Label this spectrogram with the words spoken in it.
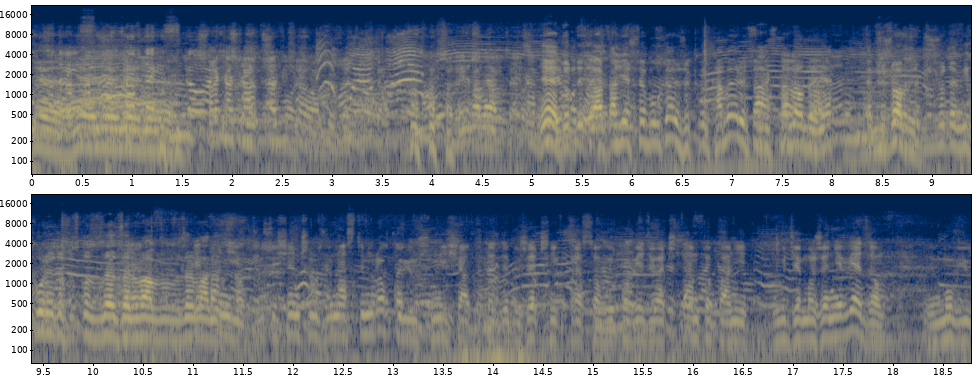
nie, nie, nie, Prawda jest zgoła. Nie, to, a, a jeszcze był ten, że kamery są ustawione, nie? Jak przyszło, przyszły te wichury, to wszystko zerwa, zerwane. Pani w 2012 roku już misiał wtedy rzecznik prasowy powiedział, a czytam to pani, ludzie może nie wiedzą. Mówił,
